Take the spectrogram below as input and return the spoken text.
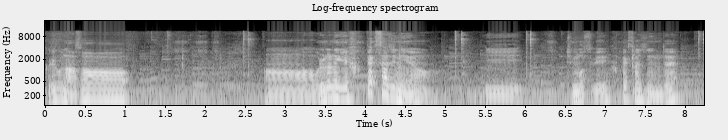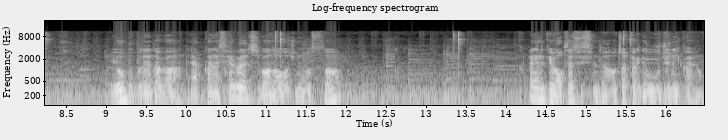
그리고 나서 어, 원래는 이게 흑백 사진이에요. 이 뒷모습이 흑백 사진인데 이 부분에다가 약간의 색을 집어 넣어줌으로써 흑백 느낌을 없앨 수 있습니다. 어차피 여기는 우주니까요.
